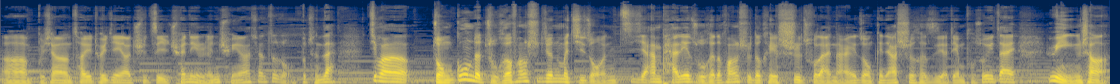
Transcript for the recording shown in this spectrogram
啊，不像超级推荐要去自己圈定人群啊，像这种不存在，基本上总共的组合方式就那么几种，你自自己按排列组合的方式都可以试出来哪一种更加适合自己的店铺，所以在运营上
